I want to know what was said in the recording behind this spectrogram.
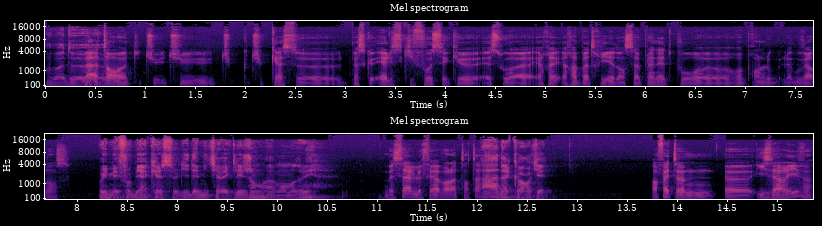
En mode. Bah attends, tu, tu, tu, tu casses. parce que elle, ce qu'il faut, c'est qu'elle soit ra- rapatriée dans sa planète pour reprendre le- la gouvernance. Oui, mais il faut bien qu'elle se lie d'amitié avec les gens à un moment donné. Bah ça, elle le fait avant l'attentat. Ah, d'accord, ok. En fait, euh, euh, ils arrivent,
